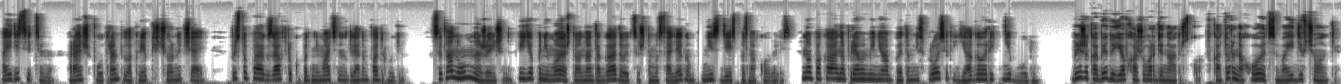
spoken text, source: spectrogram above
А я действительно, раньше по утрам пила крепкий черный чай приступая к завтраку под внимательным взглядом подруги. Светлана умная женщина, и я понимаю, что она догадывается, что мы с Олегом не здесь познакомились. Но пока она прямо меня об этом не спросит, я говорить не буду. Ближе к обеду я вхожу в ординаторскую, в которой находятся мои девчонки.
